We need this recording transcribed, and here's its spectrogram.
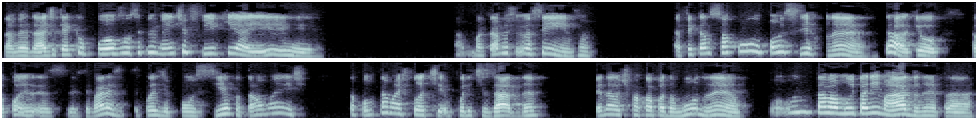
Na verdade, quer que o povo simplesmente fique aí acaba assim, é ficando só com o pão e circo, né? Claro que o, tem várias coisas de pão e circo e tal, mas o povo tá mais politizado, né? E na última Copa do Mundo, né? Não estava muito animado, né? Para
